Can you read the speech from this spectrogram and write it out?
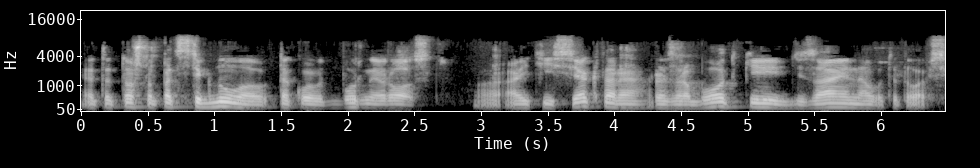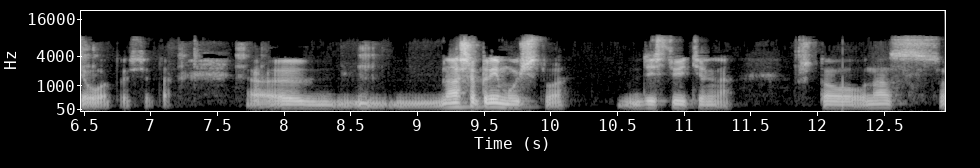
это то, что подстегнуло такой вот бурный рост IT-сектора, э, разработки, дизайна, вот этого всего. То есть это э, наше преимущество, действительно, что у нас э,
